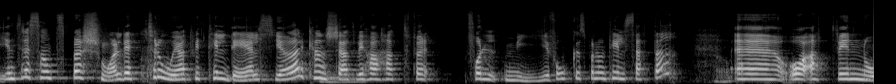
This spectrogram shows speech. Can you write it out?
Interessant spørsmål. Det tror jeg at vi til dels gjør. Kanskje at vi har hatt for, for mye fokus på de ansatte. Ja. Eh, og at vi nå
